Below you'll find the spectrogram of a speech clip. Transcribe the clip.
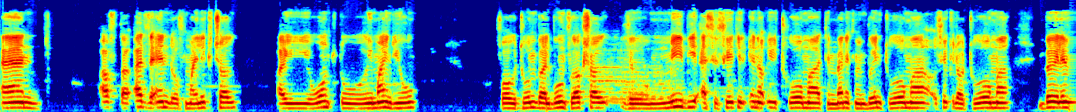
And after, at the end of my lecture, I want to remind you for tympanoid bone fracture, there may be associated inner ear trauma, tympanic membrane trauma, ossicular trauma, perilymph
